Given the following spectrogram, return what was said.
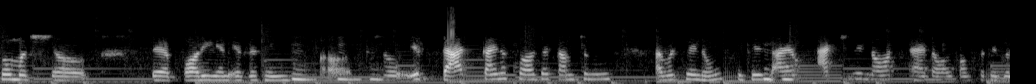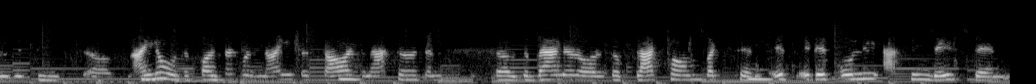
so much. Uh, their body and everything. Mhm. Uh, Mhm. so if that kind of project comes to me, I would say no because I am actually not at all comfortable with these. Uh, I know the concept was nice, the stars and actors and the, the banner or the platform, but still, if it is only acting based, then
